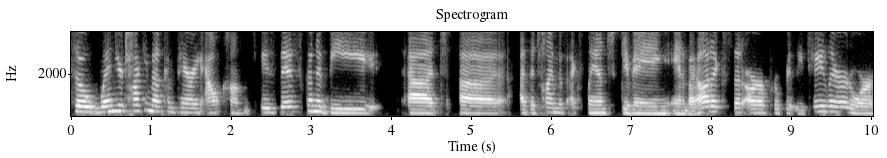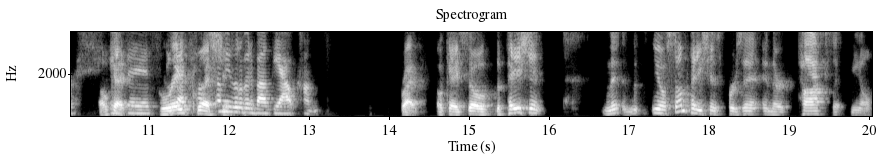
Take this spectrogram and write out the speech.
So, when you're talking about comparing outcomes, is this going to be at uh, at the time of explant giving antibiotics that are appropriately tailored, or okay, this, great yeah, question. Tell me a little bit about the outcomes. Right. Okay. So the patient you know, some patients present and they're toxic, you know,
